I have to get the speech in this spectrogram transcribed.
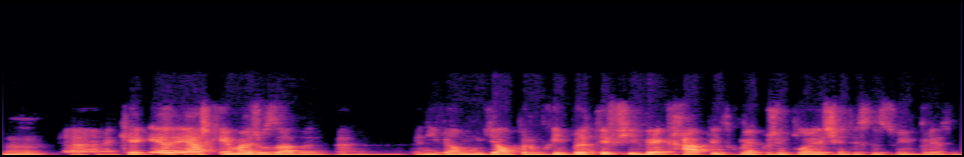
Hum. Uh, que é, é, acho que é mais usada uh, a nível mundial para um bocadinho para ter feedback rápido de como é que os employees sentem-se da sua empresa.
